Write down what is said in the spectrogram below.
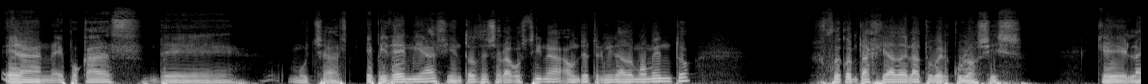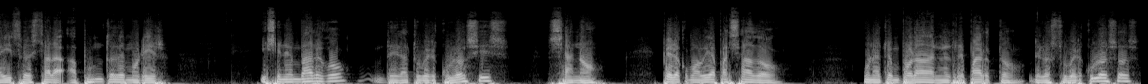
Eran épocas de muchas epidemias y entonces Sor Agustina a un determinado momento fue contagiada de la tuberculosis, que la hizo estar a, punto de morir. Y sin embargo, de la tuberculosis sanó. Pero como había pasado una temporada en el reparto de los tuberculosos,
